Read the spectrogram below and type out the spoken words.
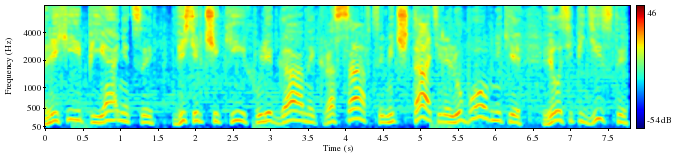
лихие пьяницы – Весельчаки, хулиганы, красавцы, мечтатели, любовники, велосипедисты,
